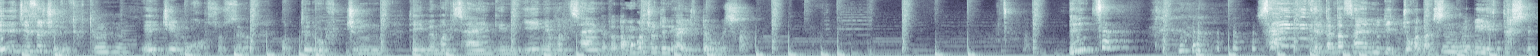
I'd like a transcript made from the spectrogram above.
Ээжээсээ чөлөөлөгдөв. Ээжийн мухар сүсэг, тэр өвчин, тийм юм сайн гин, ийм юм сайн гэдэг. Одоо монголчуудын нэг аюултай үг шүү. Бинц сайн гэл дандаа сайн юмуд идж байгаа даа шүү. Би хэлдэг шүү дээ.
